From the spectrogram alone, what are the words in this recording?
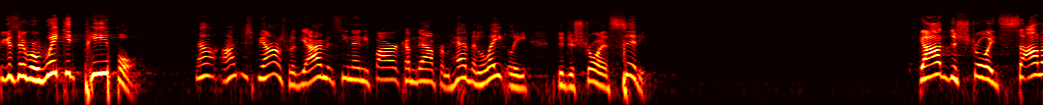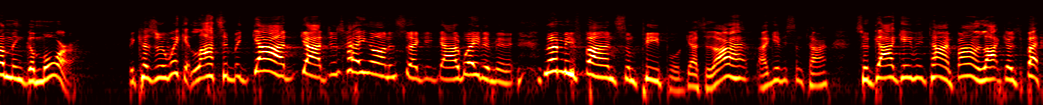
Because they were wicked people. Now, I'll just be honest with you. I haven't seen any fire come down from heaven lately to destroy a city. God destroyed Sodom and Gomorrah because they're wicked. Lot said, but God, God, just hang on a second, God. Wait a minute. Let me find some people. God says, all right, I'll give you some time. So God gave him time. Finally, Lot goes back.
